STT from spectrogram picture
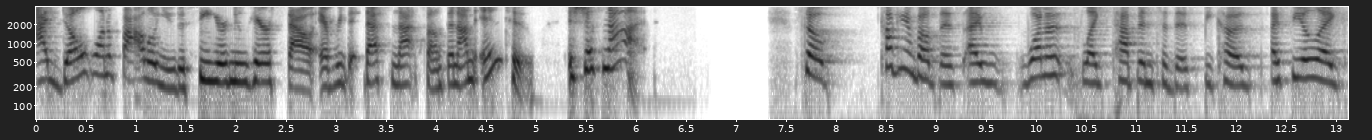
I don't want to follow you to see your new hairstyle every day. That's not something I'm into. It's just not. So talking about this, I want to like tap into this because I feel like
